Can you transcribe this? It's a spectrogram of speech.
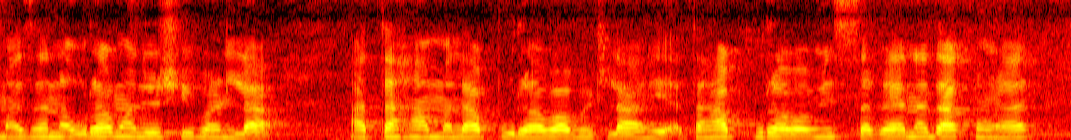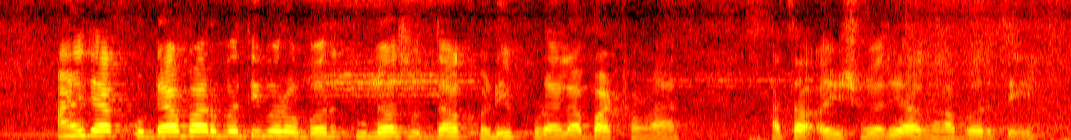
माझा नवरा माझ्याशी भांडला. आता हा मला पुरावा भेटला आहे. आता हा पुरावा मी सगळ्यांना दाखवणार आणि त्या खोट्या पार्वतीबरोबर तुलासुद्धा खडी फुडायला पाठवणार. आता ऐश्वर्या घाबरते.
